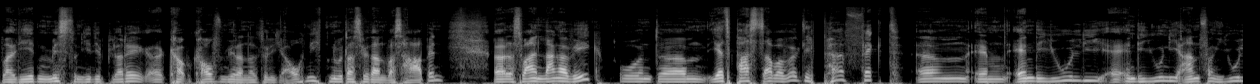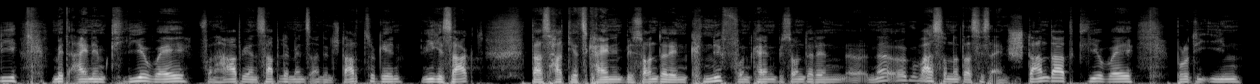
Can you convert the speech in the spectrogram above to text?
weil jeden Mist und jede Blöre äh, kaufen wir dann natürlich auch nicht, nur dass wir dann was haben. Äh, das war ein langer Weg und ähm, jetzt passt es aber wirklich perfekt ähm, Ende Juli, äh, Ende Juni, Anfang Juli mit einem Clearway von HBN Supplements an den Start zu gehen. Wie gesagt, das hat jetzt keinen besonderen Kniff und keinen besonderen äh, ne, irgendwas, sondern das ist ein Standard Clearway Protein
